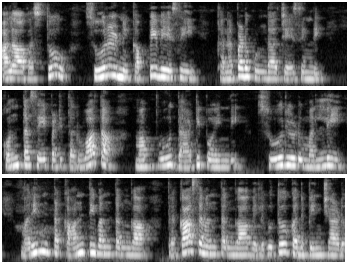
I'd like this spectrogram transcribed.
అలా వస్తూ సూర్యుడిని కప్పివేసి కనపడకుండా చేసింది. కొంతసేపటి తరువాత మబ్బు దాటిపోయింది. సూర్యుడు మళ్ళీ మరింత కాంతివంతంగా ప్రకాశవంతంగా వెలుగుతూ కనిపించాడు.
